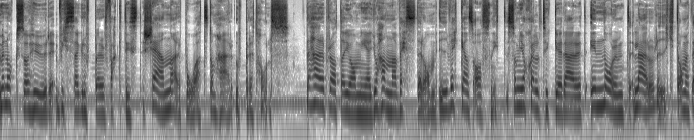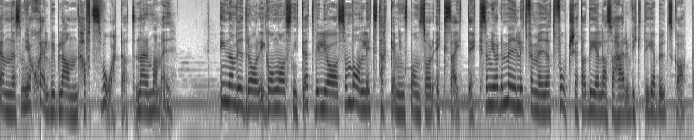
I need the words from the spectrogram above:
Men också hur vissa grupper faktiskt tjänar på att de här upprätthålls. Det här pratar jag med Johanna Wester om i veckans avsnitt som jag själv tycker är ett enormt lärorikt om ett ämne som jag själv ibland haft svårt att närma mig. Innan vi drar igång avsnittet vill jag som vanligt tacka min sponsor Excitec som gör det möjligt för mig att fortsätta dela så här viktiga budskap.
